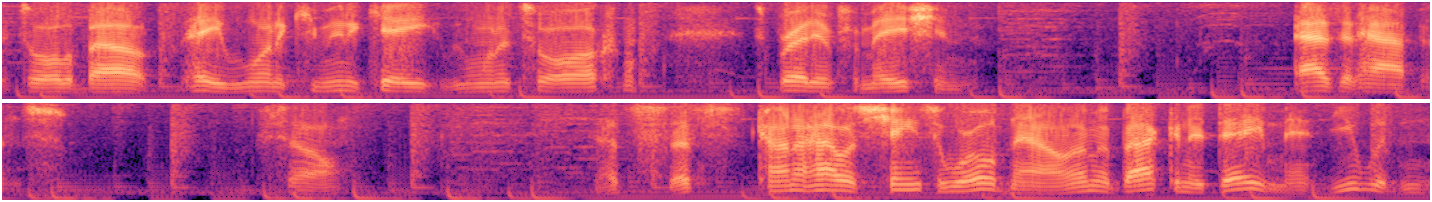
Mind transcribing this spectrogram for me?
It's all about, hey, we want to communicate, we want to talk, spread information as it happens. So that's that's kind of how it's changed the world now. I mean, back in the day, man, you wouldn't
